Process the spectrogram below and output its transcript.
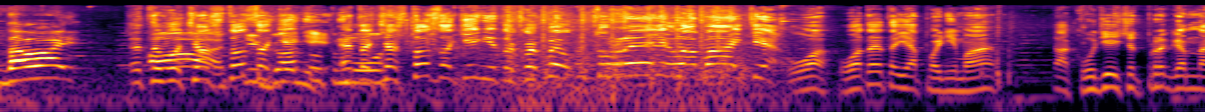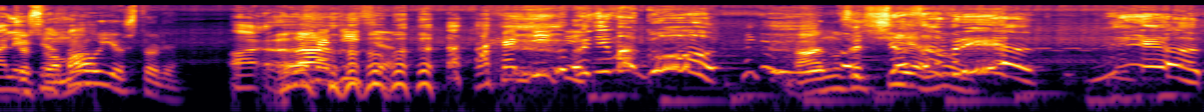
Давай. Это вот А, сейчас что за гений? Это сейчас что за гений такой был? Турели ломайте! О, вот это я понимаю. Так, вот здесь что-то прыгаем на Что, лестницу. сломал ее, что ли? Э, Проходите. э, Проходите. Не могу! А, ну Что зачем? за Ну, бред? Нет!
